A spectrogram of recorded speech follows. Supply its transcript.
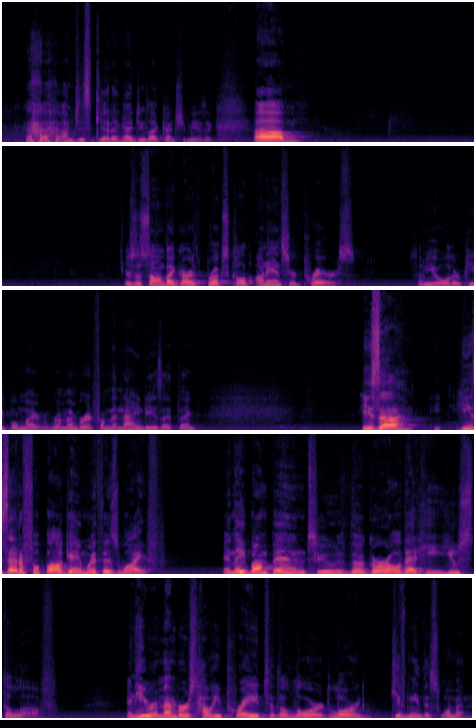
I'm just kidding. I do like country music. Um, there's a song by Garth Brooks called Unanswered Prayers. Some of you older people might remember it from the 90s, I think. He's, a he's at a football game with his wife, and they bump into the girl that he used to love. And he remembers how he prayed to the Lord Lord, give me this woman.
